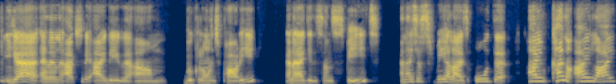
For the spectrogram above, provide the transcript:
Yeah, and then actually I did um book launch party and I did some speech and I just realized all the I kind of I like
